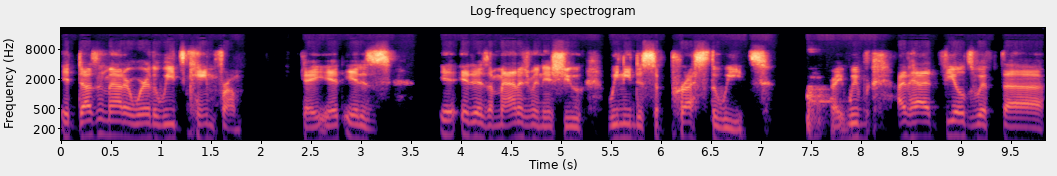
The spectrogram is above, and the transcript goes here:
It doesn't matter where the weeds came from. Okay, it it is it, it is a management issue. We need to suppress the weeds right? We've I've had fields with uh,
